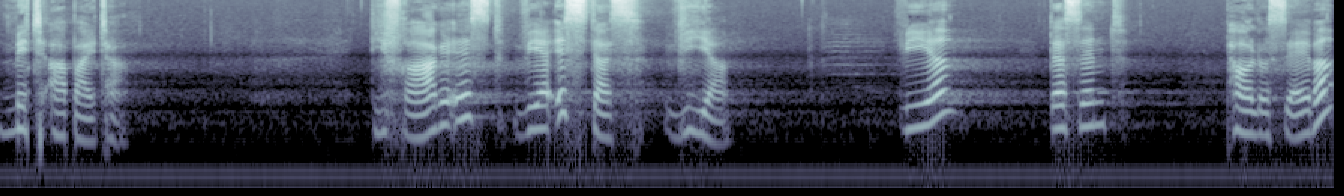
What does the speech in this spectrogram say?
Mitarbeiter. Die Frage ist, wer ist das wir? Wir, das sind Paulus selber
